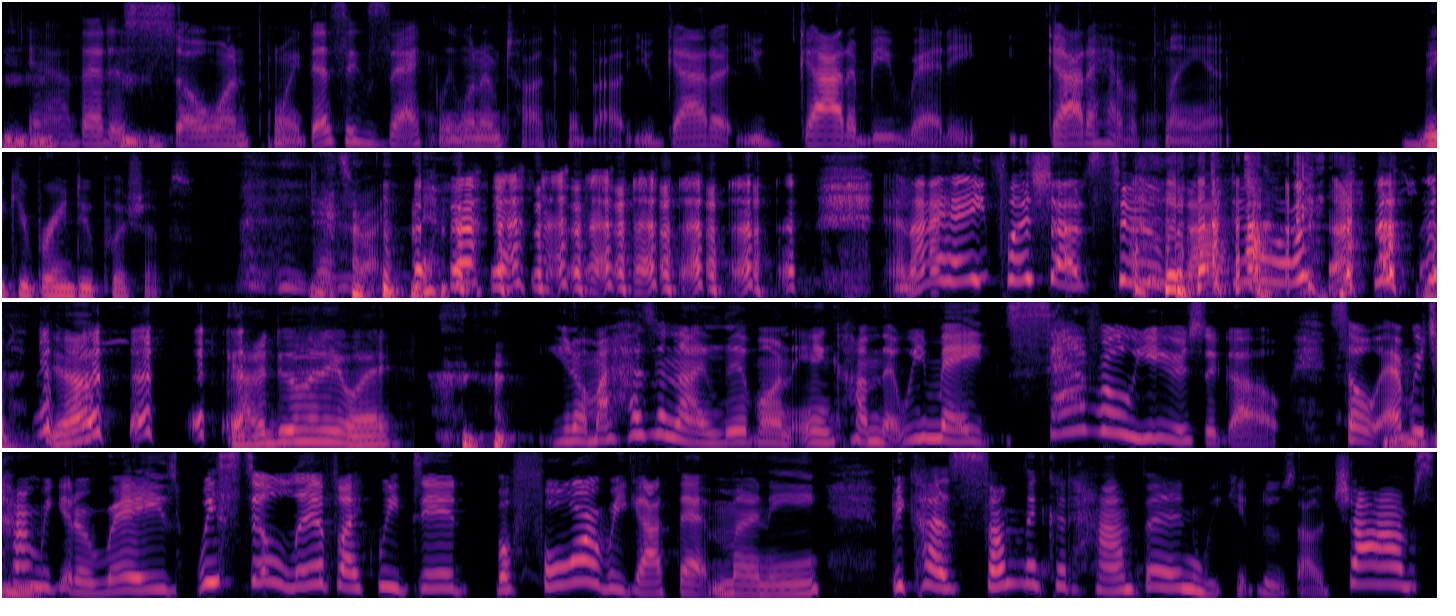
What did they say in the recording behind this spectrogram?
hmm Yeah, that is hmm so on point. That's exactly what I'm talking about. You gotta, you gotta be ready. You gotta have a plan. Make your brain do push ups. That's right. and I hate push-ups too, but I do them. yep. Got to do them anyway. You know, my husband and I live on income that we made several years ago. So every time Mhm. we get a raise, we still live like we did before we got that money because something could happen. We could lose our jobs,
